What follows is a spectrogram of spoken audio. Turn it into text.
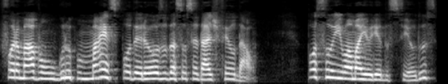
formavam o grupo mais poderoso da sociedade feudal. Possuíam a maioria dos feudos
